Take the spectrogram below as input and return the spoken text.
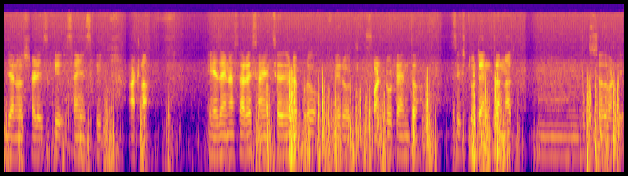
జనరల్ స్టడీస్కి సైన్స్కి అట్లా. ఏదైనా సరే సైన్స్ చదివేటప్పుడు మీరు one to tenth six to tenth అన్న బుక్స్ చదవండి.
